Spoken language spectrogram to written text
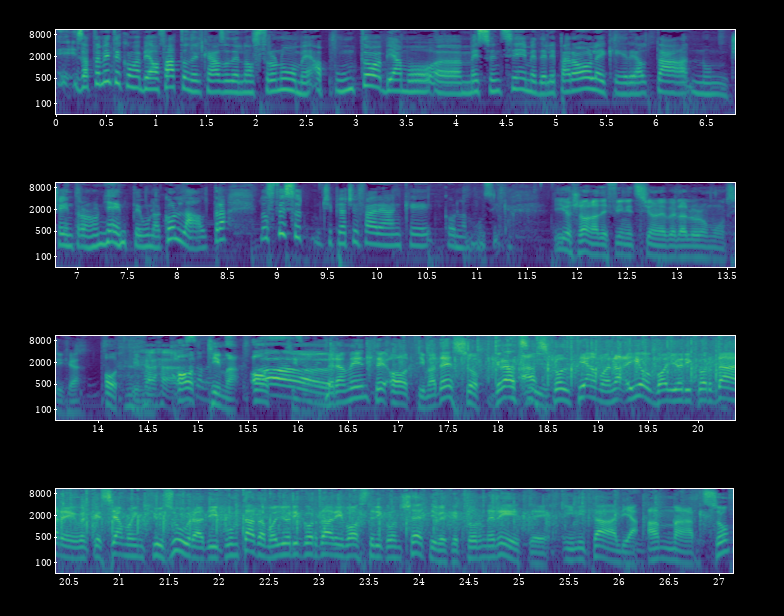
Esattamente come abbiamo fatto nel caso del nostro nome, appunto abbiamo eh, messo insieme delle parole che in realtà non c'entrano niente una con l'altra, lo stesso ci piace fare anche con la musica. Io ho una definizione per la loro musica. Ottima, ottima, ottima, veramente ottima. Adesso Grazie. ascoltiamo. Io voglio ricordare, perché siamo in chiusura di puntata, voglio ricordare i vostri concerti perché tornerete in Italia a marzo.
